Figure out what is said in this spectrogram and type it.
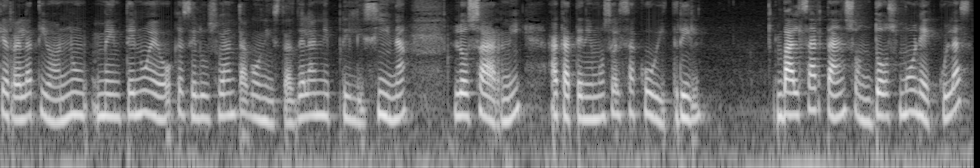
que es relativamente nuevo, que es el uso de antagonistas de la neprilicina, los ARNI. Acá tenemos el sacubitril, Valsartán son dos moléculas.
